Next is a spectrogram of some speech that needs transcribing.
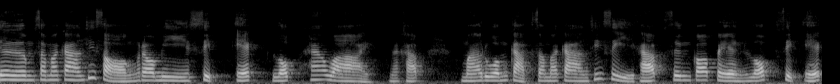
เดิมสมการที่ 2 เรามี 10x ลบ 5y นะครับ มารวมกับสมการที่ 4 ครับ ซึ่งก็เป็นลบ 10x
